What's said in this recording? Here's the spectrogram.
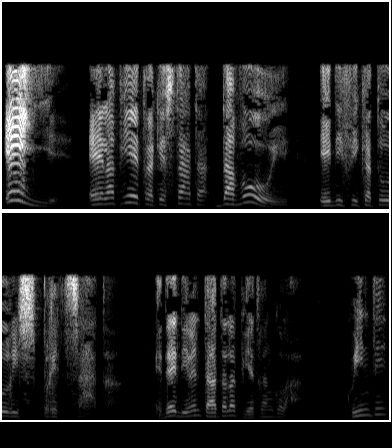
egli è la pietra che è stata da voi edificatori sprezzata ed è diventata la pietra angolare. Quindi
